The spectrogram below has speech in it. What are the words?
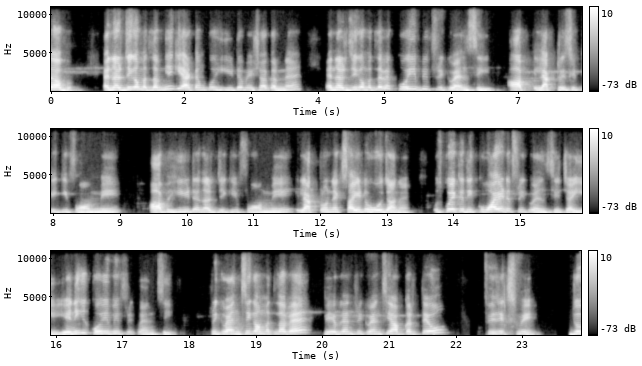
तब। एनर्जी का मतलब नहीं है कि एटम को हीट हमेशा करना है। एनर्जी का मतलब है कोई भी फ्रीक्वेंसी आप इलेक्ट्रिसिटी की फॉर्म में, आप हीट एनर्जी की फॉर्म में इलेक्ट्रॉन एक्साइट हो जाना है। उसको एक रिक्वायर्ड फ्रीक्वेंसी चाहिए। ये नहीं कि कोई भी फ्रीक्वेंसी फ्रीक्वेंसी का मतलब है वेवलेंथ फ्रीक्वेंसी आप करते हो फिजिक्स में। जो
